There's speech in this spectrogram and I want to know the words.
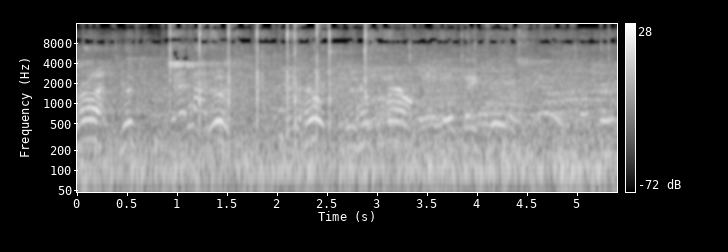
All right, good. Good. Good help. Good help him out. They'll take care of him.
